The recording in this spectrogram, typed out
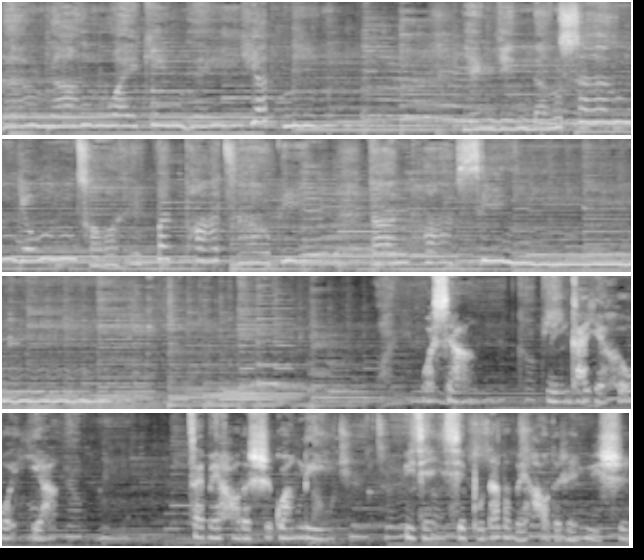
两眼为见你一面。仍然能相拥，才不怕骤变，但怕思我我想，你应该也和我一样，在美好的时光里遇见一些不那么美好的人与事，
